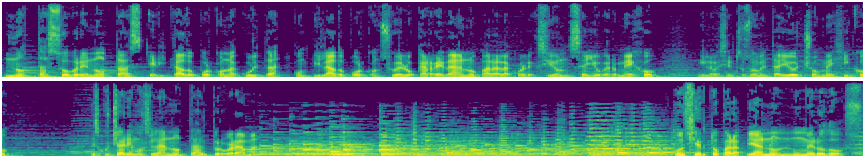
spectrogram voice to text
Notas sobre Notas, editado por Conaculta, compilado por Consuelo Carredano para la colección Sello Bermejo, 1998, México, escucharemos la nota al programa. Concierto para piano número 2.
